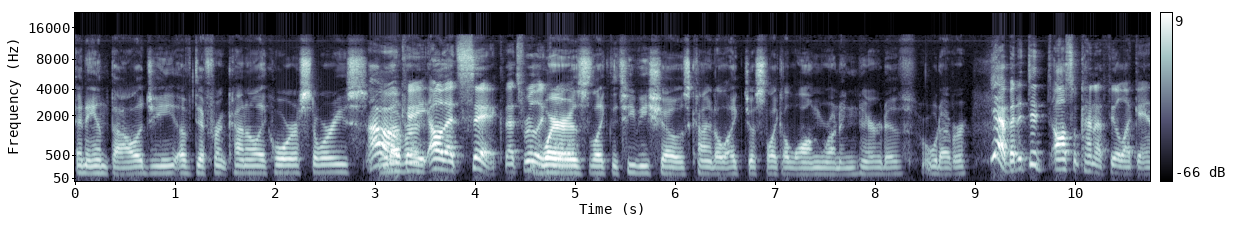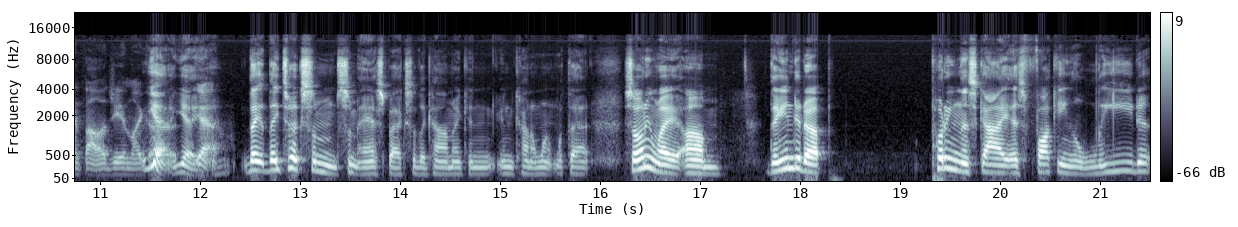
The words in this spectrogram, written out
an anthology of different kind of like horror stories. Oh, whatever. okay. Oh, that's sick. That's really Whereas like the TV show is kind of like just like a long running narrative or whatever. Yeah, but it did also kind of feel like an anthology and like Yeah, a- yeah, yeah. They they took some some aspects of the comic and, and kind of went with that. So anyway, um, they ended up putting this guy as fucking lead,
